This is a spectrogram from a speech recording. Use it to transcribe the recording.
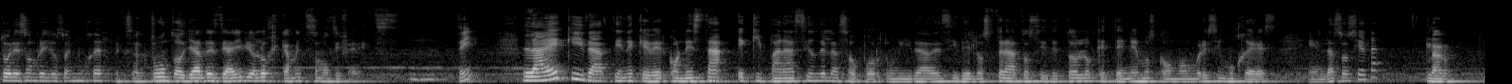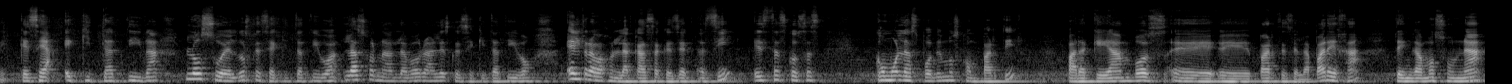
Tú eres hombre, yo soy mujer. Exacto. Punto. Ya desde ahí biológicamente somos diferentes. ¿Sí? La equidad tiene que ver con esta equiparación de las oportunidades y de los tratos y de todo lo que tenemos como hombres y mujeres en la sociedad. Claro. Que sea equitativa los sueldos, que sea equitativo las jornadas laborales, que sea equitativo el trabajo en la casa, que sea así. Estas cosas, ¿cómo las podemos compartir? Para que ambos eh, eh, partes de la pareja tengamos una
